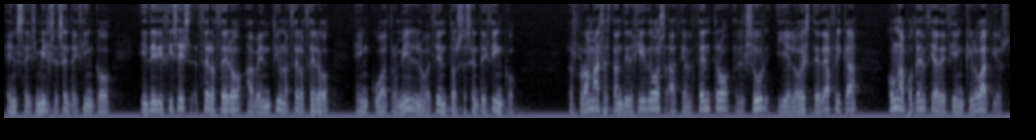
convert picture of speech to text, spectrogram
en 6065 y de 1600 a 2100 en 4965. Los programas están dirigidos hacia el centro, el sur y el oeste de África, con una potencia de 100 kilovatios.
